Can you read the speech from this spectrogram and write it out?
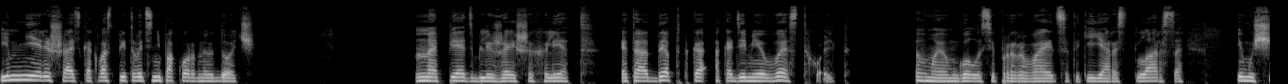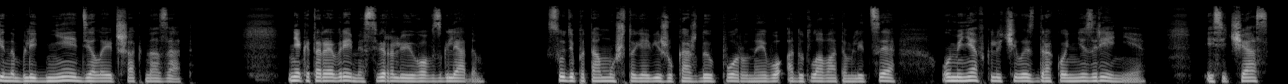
«И мне решать, как воспитывать непокорную дочь». На пять ближайших лет это адептка Академии Вестхольд. В моем голосе прорывается таки ярость Ларса, и мужчина бледнее делает шаг назад. Некоторое время сверлю его взглядом. Судя по тому, что я вижу каждую пору на его одутловатом лице, у меня включилось драконье зрение. И сейчас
